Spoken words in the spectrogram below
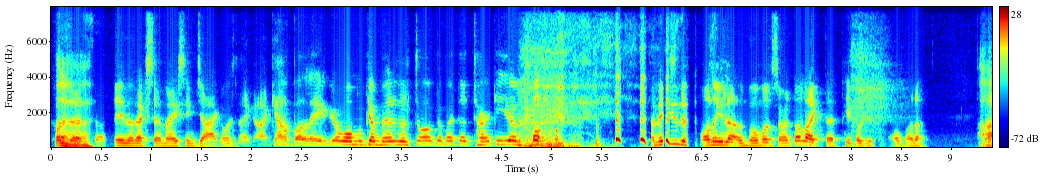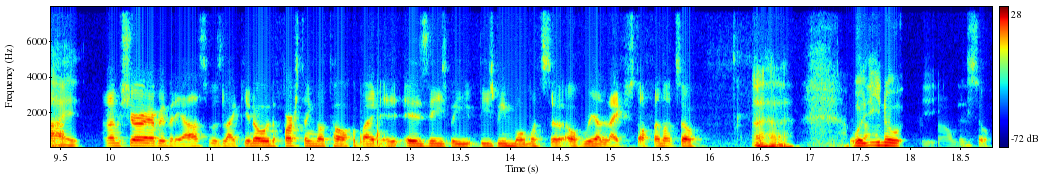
Because uh, uh-huh. the next time I seen Jack, I was like, I can't believe your woman committed in and talking about the turkey. You know? and these are the funny little moments, aren't they? Like that people just love, in it. I. and I'm sure everybody else was like, you know, the first thing they'll talk about is, is these wee these wee moments of, of, real life stuff in it. So. Uh huh. Well, you know. So.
